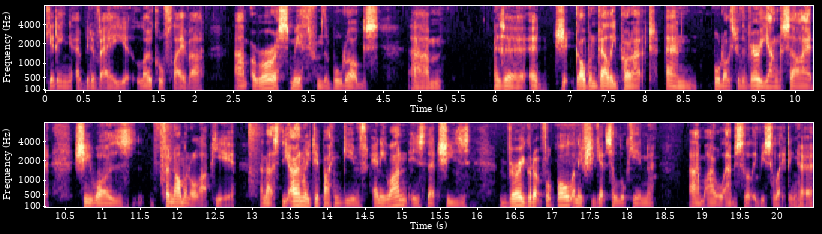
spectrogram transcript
getting a bit of a local flavour. Um, Aurora Smith from the Bulldogs um, is a, a Goulburn Valley product and Bulldogs with a very young side. She was phenomenal up here. And that's the only tip I can give anyone is that she's very good at football. And if she gets a look in, um, I will absolutely be selecting her.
